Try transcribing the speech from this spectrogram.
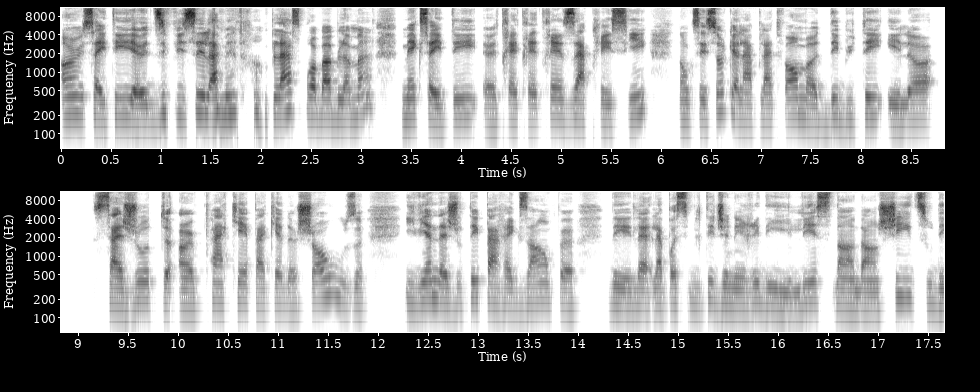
un, ça a été difficile à mettre en place probablement, mais que ça a été très, très, très apprécié. Donc, c'est sûr que la plateforme a débuté et là, s'ajoute un paquet, paquet de choses. Ils viennent d'ajouter, par exemple, des, la, possibilité de générer des listes dans, dans Sheets ou de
